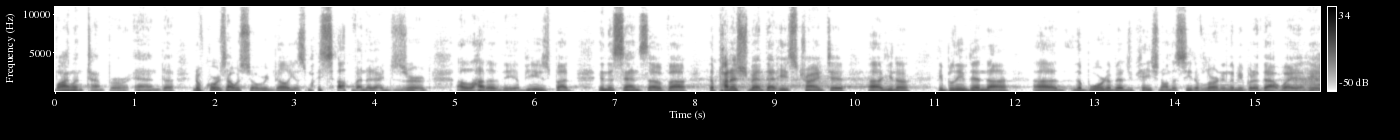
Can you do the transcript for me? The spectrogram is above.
violent temper. And, uh, and of course, I was so rebellious myself, and I deserved a lot of the abuse, but in the sense of uh, the punishment that he's trying to, uh, you know, he believed in uh, uh, the Board of Education on the seat of learning, let me put it that way. And he,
